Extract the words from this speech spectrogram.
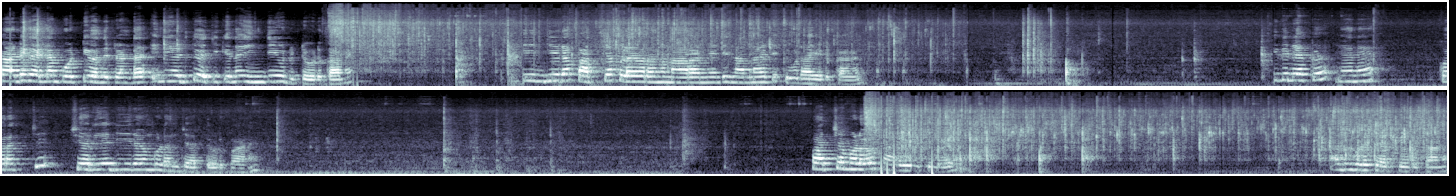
കടുകെല്ലാം പൊട്ടി വന്നിട്ടുണ്ട്. ഇനി എടുത്തു വെച്ചിരിക്കുന്ന ഇഞ്ചി ഇട്ട് കൊടുക്കാമേ. ഇഞ്ചിയുടെ പച്ച ഫ്ലേവർ ഒന്ന് മാറാൻ വേണ്ടി നന്നായിട്ട് ചൂടായി എടുക്കാം ഇതിലേക്ക് ഞാൻ കുറച്ച് ചെറിയ ജീരകം കൂടെ ഒന്ന് ചേർത്ത് കൊടുക്കുകയാണ് പച്ചമുളകും കറിവേപ്പിലയും അതും കൂടെ ചേർത്ത് കൊടുക്കുകയാണ്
